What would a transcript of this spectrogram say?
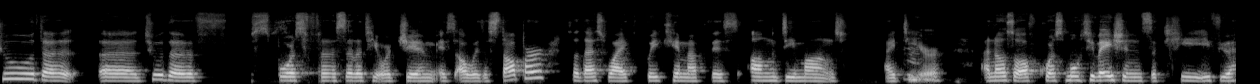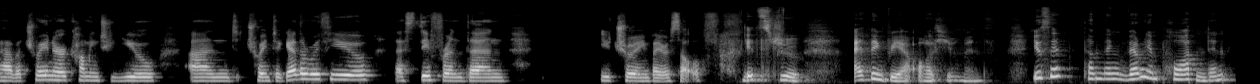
to the uh, to the sports facility or gym is always a stopper. So that's why we came up this on demand idea. Mm-hmm and also of course motivation is the key. If you have a trainer coming to you and train together with you that's different than you train by yourself. It's true. I think we are all humans. You said something very important and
